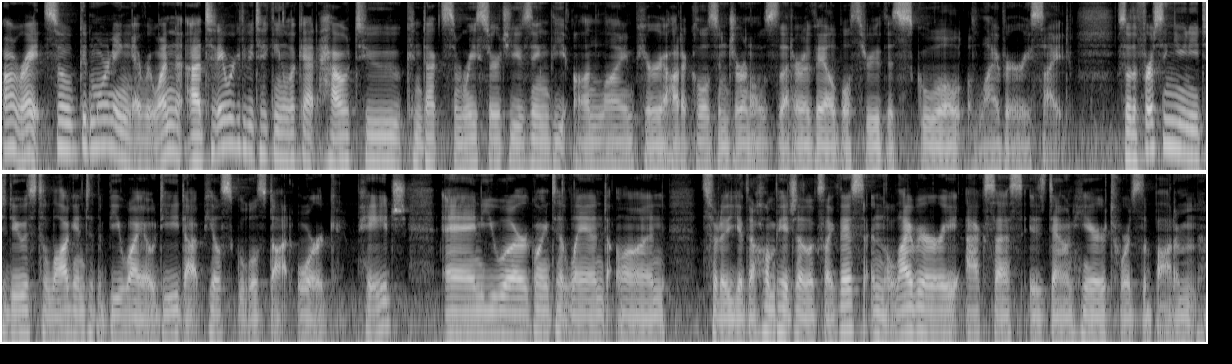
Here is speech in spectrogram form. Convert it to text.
All right, so good morning, everyone. Uh, today we're going to be taking a look at how to conduct some research using the online periodicals and journals that are available through the school library site. So the first thing you need to do is to log into the byd.peelschools.org page, and you are going to land on sort of the homepage that looks like this, and the library access is down here towards the bottom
